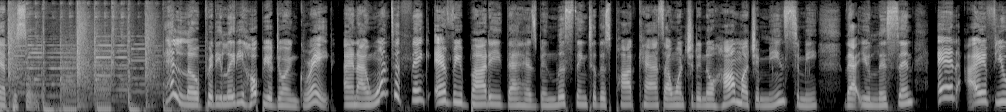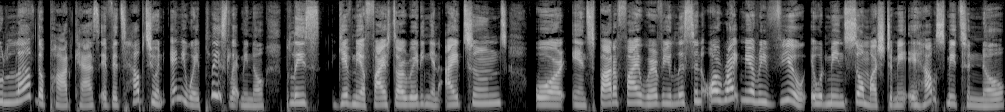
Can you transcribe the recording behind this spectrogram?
episode. Hello, pretty lady. Hope you're doing great. And I want to thank everybody that has been listening to this podcast. I want you to know how much it means to me that you listen. And if you love the podcast, if it's helped you in any way, please let me know. Please give me a five star rating in iTunes or in Spotify, wherever you listen, or write me a review. It would mean so much to me. It helps me to know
